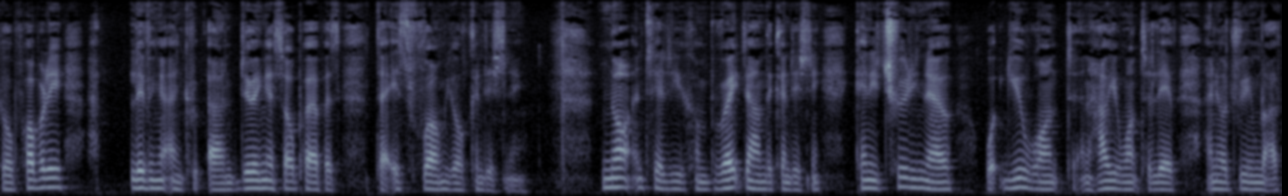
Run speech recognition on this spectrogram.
You're probably living and, and doing a soul purpose that is from your conditioning. Not until you can break down the conditioning can you truly know what you want and how you want to live and your dream life.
